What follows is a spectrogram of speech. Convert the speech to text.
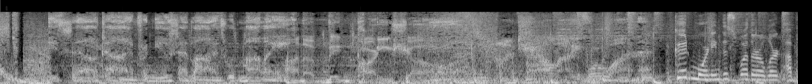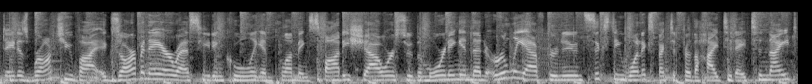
It's now time for news headlines with Molly on a big party show on Channel 941. Good morning. This weather alert update is brought to you by Exarban ARS Heating, Cooling, and Plumbing. Spotty showers through the morning and then early afternoon. 61 expected for the high today. Tonight,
